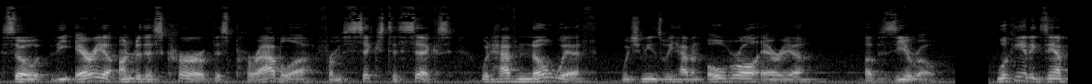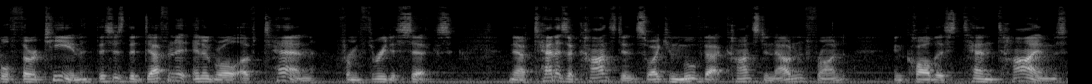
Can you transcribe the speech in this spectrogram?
so the area under this curve, this parabola from 6 to 6, would have no width, which means we have an overall area of 0. Looking at example 13, this is the definite integral of 10 from 3 to 6. Now 10 is a constant, so I can move that constant out in front and call this 10 times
